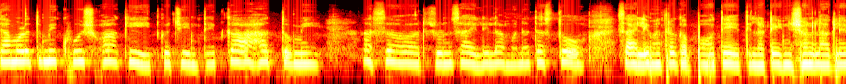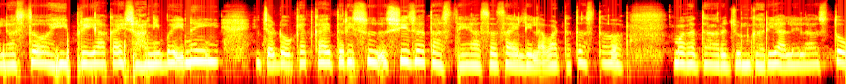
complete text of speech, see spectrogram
त्यामुळे तुम्ही खुश व्हा की इतकं चिंतेत का आहात तुम्ही? असं अर्जुन सायलीला म्हणत असतो. सायली मात्र गप्पा होते. तिला टेन्शन लागलेलं असतं. ही प्रिया काय शहाणीबाई नाही. हिच्या डोक्यात काहीतरी सु शिजत असते असं सायलीला वाटत असतं. मग आता अर्जुन घरी आलेला असतो.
